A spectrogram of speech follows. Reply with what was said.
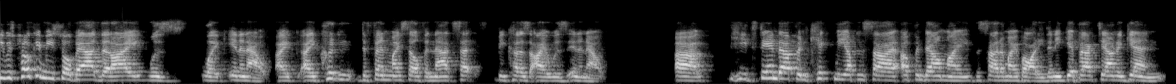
he was choking me so bad that I was like in and out. I, I couldn't defend myself in that set because I was in and out. Uh, he'd stand up and kick me up inside, up and down my the side of my body. Then he'd get back down again,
